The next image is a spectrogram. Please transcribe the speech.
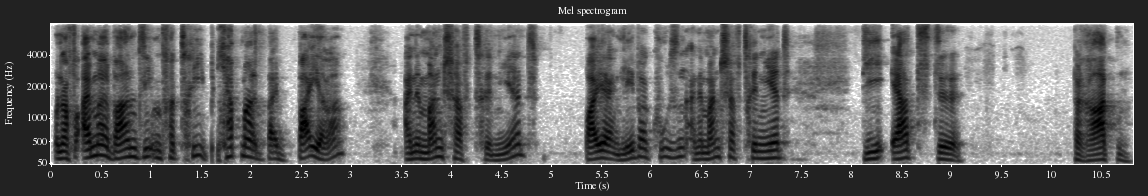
und auf einmal waren sie im Vertrieb. Ich habe mal bei Bayer eine Mannschaft trainiert, Bayer in Leverkusen, eine Mannschaft trainiert, die Ärzte beraten,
